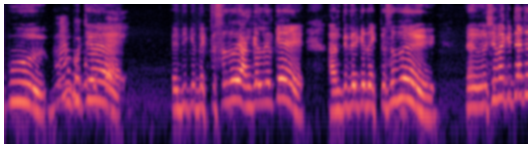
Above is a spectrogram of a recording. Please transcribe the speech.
বুবু বুবু কোথায় কোথায়? এদিকে দেখতেছো যে আঙ্কেলদেরকে আন্টিদেরকে দেখতেছো যে সবাইকে টাটা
